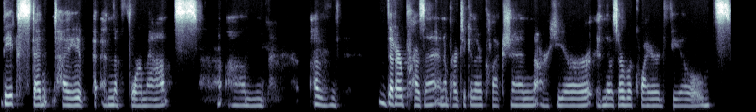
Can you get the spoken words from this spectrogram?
the extent type and the formats um, of that are present in a particular collection are here and those are required fields.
